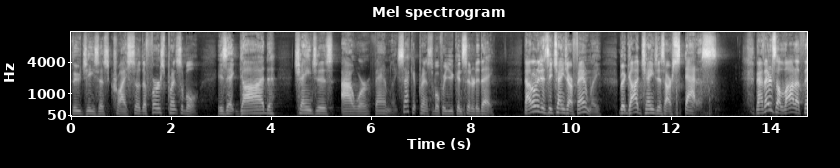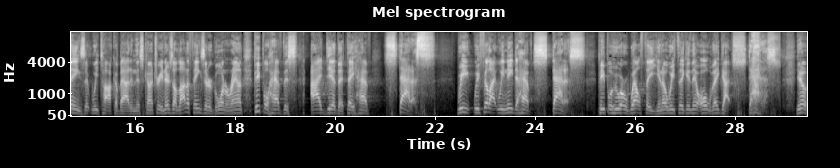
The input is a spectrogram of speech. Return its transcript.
through Jesus Christ. So, the first principle is that God changes our family. Second principle for you to consider today. Not only does He change our family, but God changes our status. Now, there's a lot of things that we talk about in this country, and there's a lot of things that are going around. People have this idea that they have status. We, we feel like we need to have status. People who are wealthy, you know, we thinking they oh, they got status. You know,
